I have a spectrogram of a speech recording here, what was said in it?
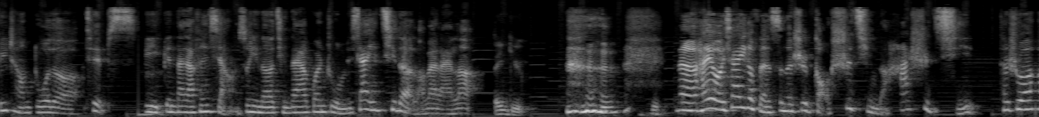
非常多的 tips 可以跟大家分享，所以呢，请大家关注我们下一期的老外来了。 Thank you. 那还有下一个粉丝呢是搞事情的哈士奇，他说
